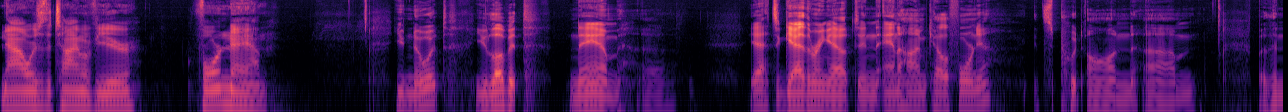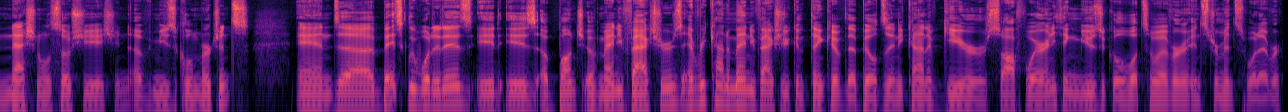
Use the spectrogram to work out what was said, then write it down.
Now is the time of year for NAMM. You know it, you love it. NAMM. Uh, yeah, it's a gathering out in Anaheim, California. It's put on um, by the National Association of Musical Merchants. And uh, basically, what it is, it is a bunch of manufacturers, every kind of manufacturer you can think of that builds any kind of gear or software, anything musical whatsoever, instruments, whatever.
